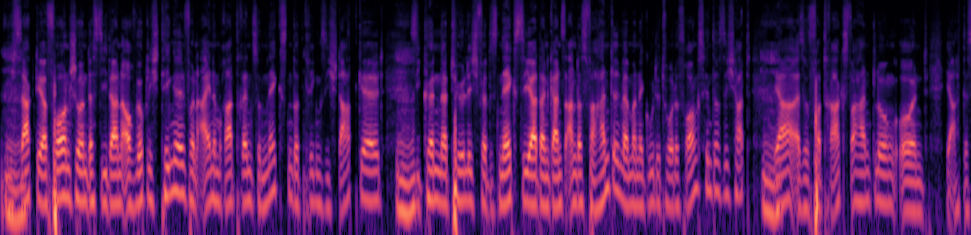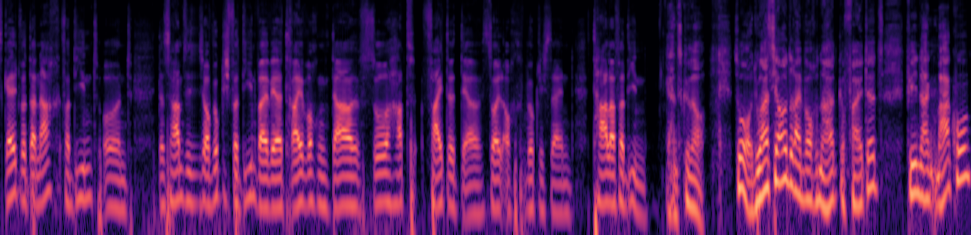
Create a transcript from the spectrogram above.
Mhm. Ich sagte ja vorhin schon, dass die dann auch wirklich tingeln von einem Radrennen zum nächsten. Dort kriegen sie Startgeld. Mhm. Sie können natürlich für das nächste Jahr dann ganz anders verhandeln, wenn man eine gute Tour de France hinter sich hat. Mhm. Ja, also Vertrags Verhandlung und ja, das Geld wird danach verdient und das haben sie sich auch wirklich verdient, weil wer drei Wochen da so hart fightet, der soll auch wirklich seinen Taler verdienen. Ganz genau. So, du hast ja auch drei Wochen hart gefightet. Vielen Dank, Marco.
